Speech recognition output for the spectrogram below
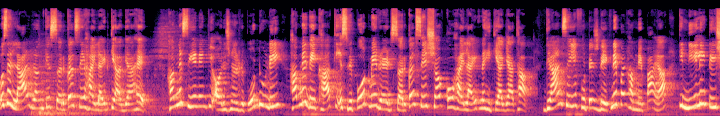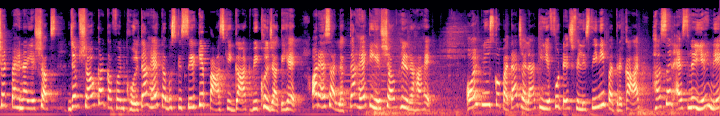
उसे लाल रंग के सर्कल से हाईलाइट किया गया है। हमने सीएनएन की ओरिजिनल रिपोर्ट ढूंढी। हमने देखा कि इस रिपोर्ट में रेड सर्कल से शव को हाईलाइट नहीं किया गया था। ध्यान से ये फुटेज देखने पर हमने पाया कि नीली टी शर्ट पहना ये शख्स, जब शव का कफन खोलता है, तब उसके सिर के पास की गांठ भी खुल जाती है। और ऐसा लगता है कि ये शव हिल रहा है। ऑल्ट न्यूज़ को पता चला कि ये फुटेज फिलिस्तीनी पत्रकार हसन एसले ने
